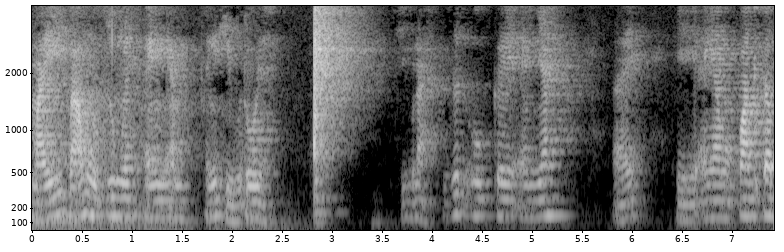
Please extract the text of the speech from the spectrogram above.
máy báo một rung này anh em đánh xỉu của tôi này. Xỉu này, rất ok em nhé. Đấy, thì anh em quan tâm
